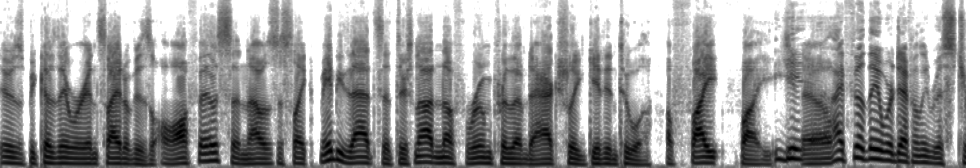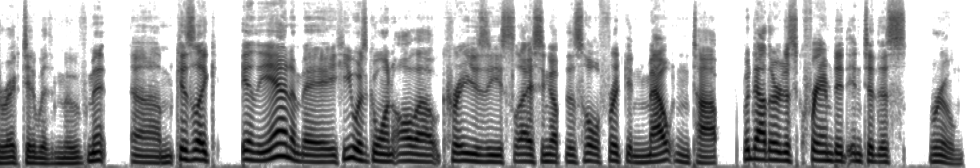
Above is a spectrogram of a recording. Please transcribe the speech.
it was because they were inside of his office, and I was just like, maybe that's it. There's not enough room for them to actually get into a, a fight fight. Yeah, you know? I feel they were definitely restricted with movement. Um, because like in the anime, he was going all out crazy, slicing up this whole freaking mountaintop. But now they're just crammed it into this room.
